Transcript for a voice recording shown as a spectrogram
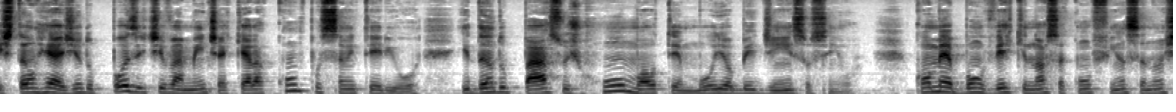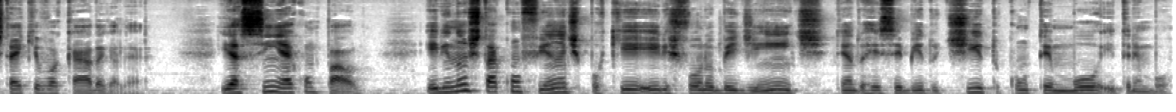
estão reagindo positivamente àquela compulsão interior e dando passos rumo ao temor e à obediência ao Senhor. Como é bom ver que nossa confiança não está equivocada, galera. E assim é com Paulo. Ele não está confiante porque eles foram obedientes, tendo recebido Tito com temor e tremor.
